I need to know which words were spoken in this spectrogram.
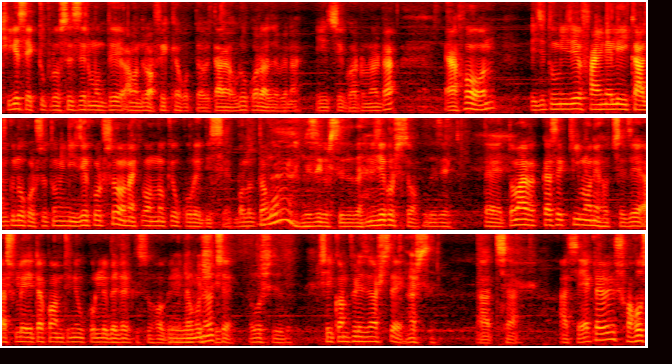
ঠিক আছে? একটু প্রসেসের মধ্যে আমাদের অপেক্ষা করতে হবে, তাড়াহুড়ো করা যাবে না, এই হচ্ছে ঘটনাটা। এখন এই যে তুমি যে ফাইনালি এই কাজগুলো করছ তুমি নিজে করছ নাকি অন্য কেউ করে দিছে? বলো তো। না নিজে করছি দাদা। নিজে করছ? নিজে। তাই তোমার কাছে কি মনে হচ্ছে যে আসলে এটা কন্টিনিউ করলে বেটার কিছু হবে? এটা মনে হচ্ছে? অবশ্যই দাদা। সেই কনফিডেন্স আসছে? আসছে। আচ্ছা আচ্ছা একটা সহজ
